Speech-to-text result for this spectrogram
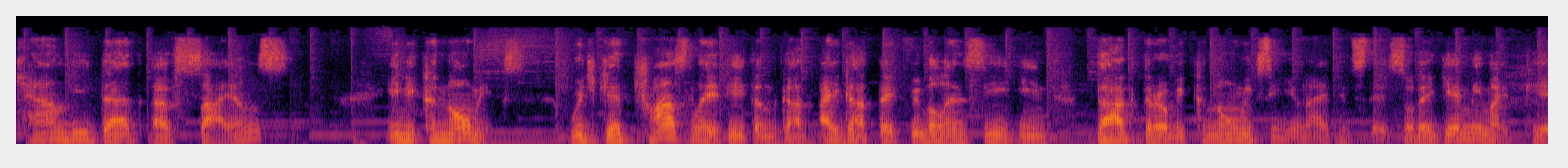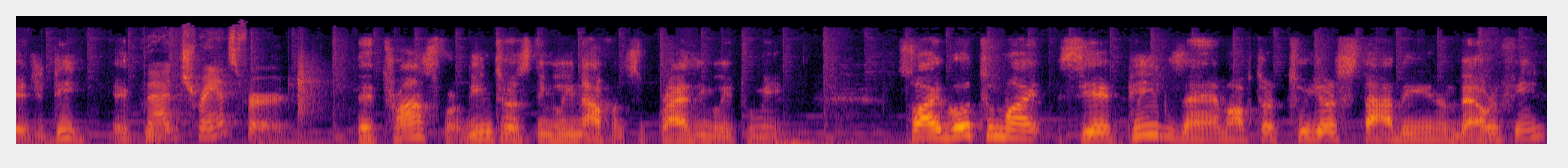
candidate of science in economics, which get translated and got I got the equivalency in Doctor of Economics in United States. So they gave me my PhD. Equivalent. That transferred. They transferred, interestingly enough, and surprisingly to me. So I go to my CFP exam after two years studying and everything,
